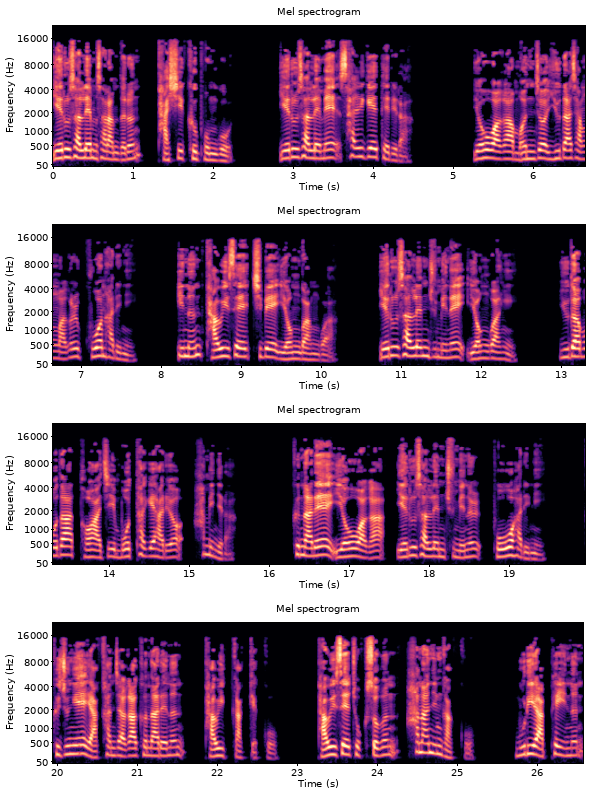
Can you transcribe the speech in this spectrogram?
예루살렘 사람들은 다시 그 본곳 예루살렘에 살게 되리라. 여호와가 먼저 유다 장막을 구원하리니 이는 다윗의 집의 영광과 예루살렘 주민의 영광이 유다보다 더하지 못하게 하려 함이니라 그날에 여호와가 예루살렘 주민을 보호하리니 그 중에 약한 자가 그날에는 다윗 같겠고 다윗의 족속은 하나님 같고 무리 앞에 있는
